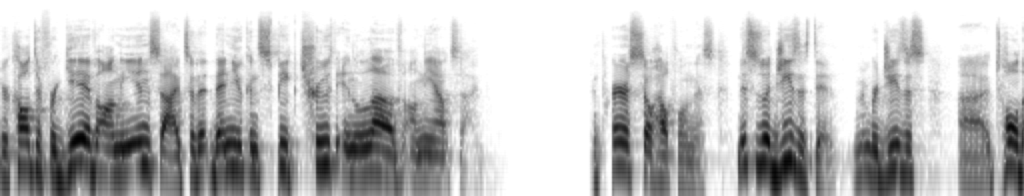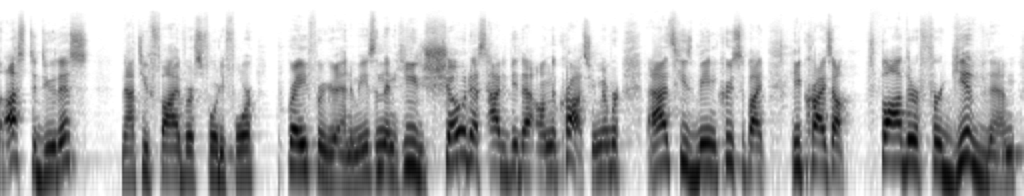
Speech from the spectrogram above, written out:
You're called to forgive on the inside so that then you can speak truth in love on the outside. And prayer is so helpful in this. This is what Jesus did. Remember, Jesus uh, told us to do this. Matthew 5, verse 44 pray for your enemies. And then he showed us how to do that on the cross. You remember, as he's being crucified, he cries out, Father, forgive them.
